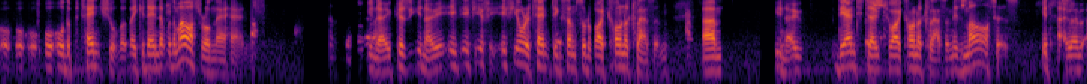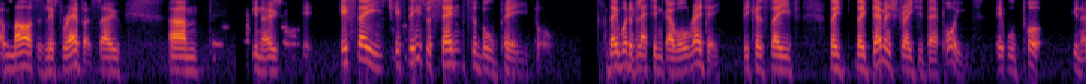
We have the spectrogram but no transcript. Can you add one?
or, or, or, the potential that they could end up with a martyr on their hands. You know, because you know, if if if if you're attempting some sort of iconoclasm, um, you know, the antidote to iconoclasm is martyrs. You know, and martyrs live forever. So, um, you know, if they if these were sensible people, they would have let him go already because they've they've they've demonstrated their point it will put you know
